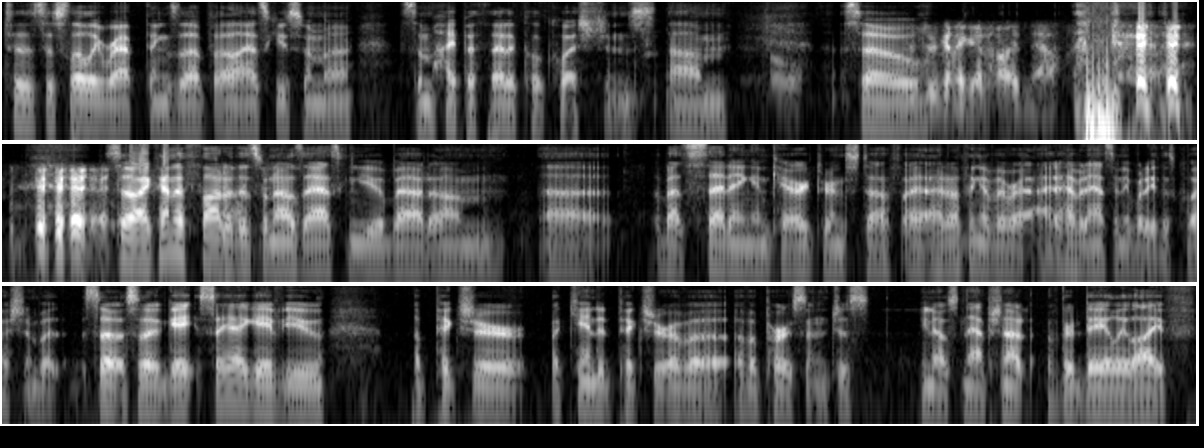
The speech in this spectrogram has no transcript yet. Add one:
to to slowly wrap things up, I'll ask you some uh, some hypothetical questions. Um, so this is gonna get hard now. so I kind of thought of this when I was asking you about um uh about setting and character and stuff. I, I don't think I've ever I haven't asked anybody this question, but so so ga- say I gave you a picture, a candid picture of a of a person, just you know, snapshot of their daily life,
